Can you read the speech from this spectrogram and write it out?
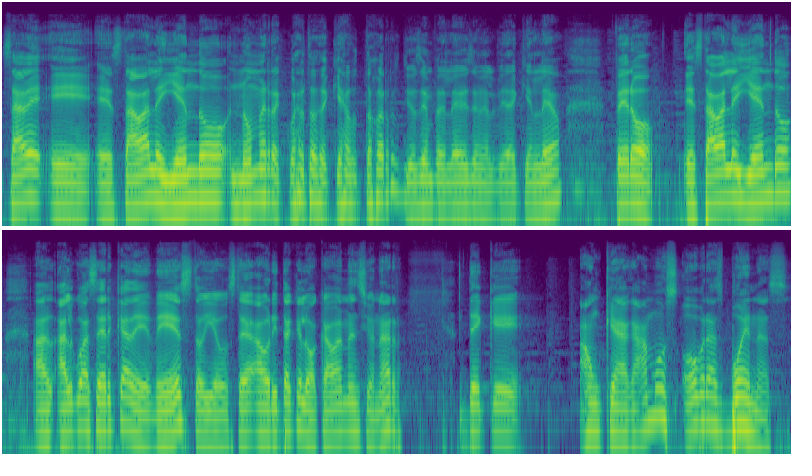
Sabe, Eh, estaba leyendo, no me recuerdo de qué autor, yo siempre leo y se me olvida de quién leo, pero estaba leyendo a- algo acerca de, de esto y a usted ahorita que lo acaba de mencionar, de que aunque hagamos obras buenas,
